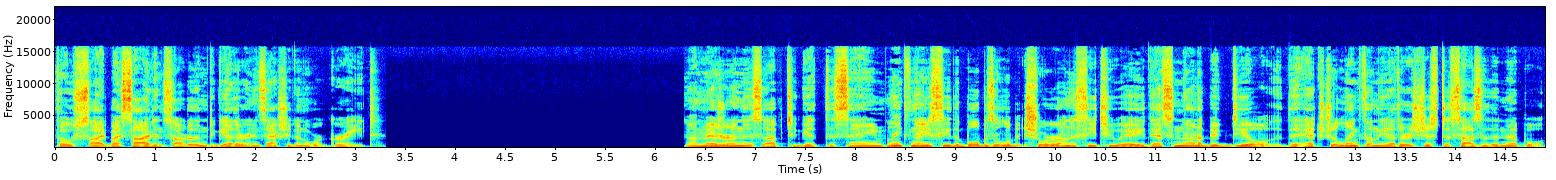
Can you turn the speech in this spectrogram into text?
those side by side and solder them together, and it's actually going to work great. Now I'm measuring this up to get the same length. Now you see the bulb is a little bit shorter on the C2A. That's not a big deal. The extra length on the other is just the size of the nipple.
